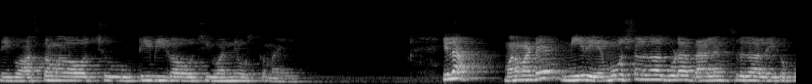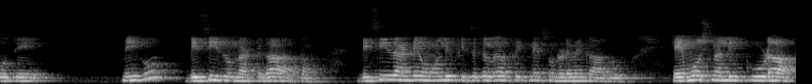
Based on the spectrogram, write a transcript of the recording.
మీకు అస్తమా కావచ్చు టీబీ కావచ్చు ఇవన్నీ వస్తున్నాయి. ఇలా మనం అంటే మీరు ఎమోషనల్గా కూడా బ్యాలెన్స్డ్గా లేకపోతే మీకు డిసీజ్ ఉన్నట్టుగా అర్థం. డిసీజ్ అంటే ఓన్లీ ఫిజికల్గా ఫిట్నెస్ ఉండడమే కాదు. ఎమోషనల్లీ కూడా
